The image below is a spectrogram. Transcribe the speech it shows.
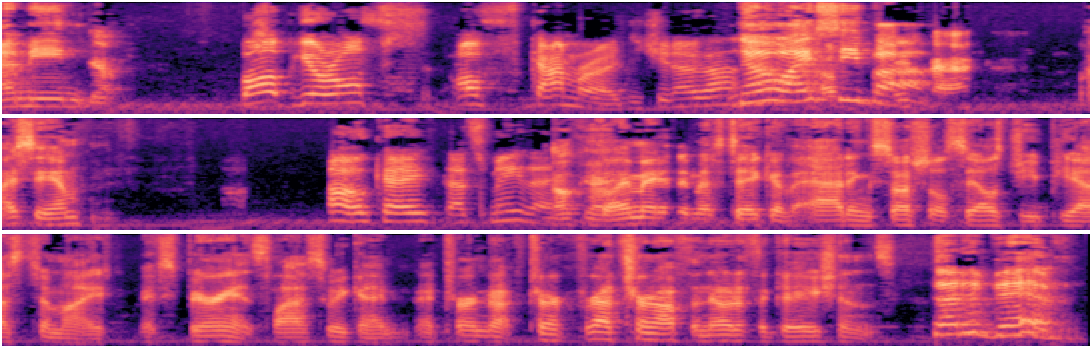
I mean, Yeah. Bob, you're off off camera. Did you know that? no, I see Bob. I see him. Oh, okay, that's me then. Okay. So I made the mistake of adding social sales GPS to my experience last week. I, I turned off, turn, forgot to turn off the notifications. So did Viv.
